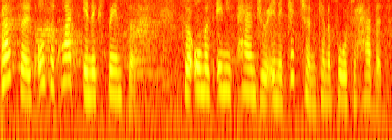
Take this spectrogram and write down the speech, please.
Pasta is also quite inexpensive. So almost any pantry or any kitchen can afford to have it.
